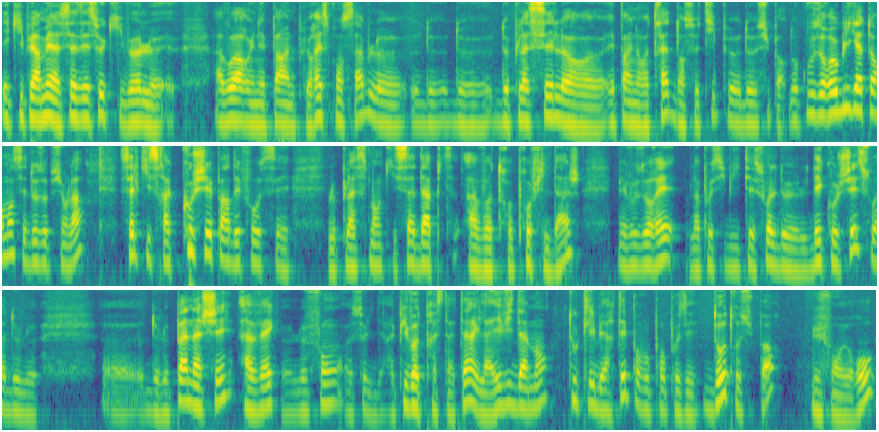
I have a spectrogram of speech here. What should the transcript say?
et qui permet à celles et ceux qui veulent avoir une épargne plus responsable de, de, placer leur épargne retraite dans ce type de support. Donc vous aurez obligatoirement ces deux options-là. Celle qui sera cochée par défaut, c'est le placement qui s'adapte à votre profil d'âge, mais vous aurez la possibilité soit de le décocher, soit de le, de le panacher avec le fonds solidaire. Et puis votre prestataire, il a évidemment toute liberté pour vous proposer d'autres supports, du fonds euro,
